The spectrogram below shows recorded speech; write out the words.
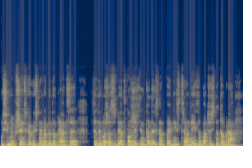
musimy przyjąć kogoś nowego do pracy, wtedy można sobie otworzyć ten kodeks na odpowiedniej stronie i zobaczyć, no dobra,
